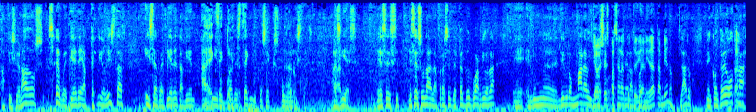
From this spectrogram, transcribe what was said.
aficionados, se refiere a periodistas y se refiere también a, directores técnicos, exfutbolistas. Así es. Esa es, esa es una de las frases de Pep Guardiola eh, en un eh, libro maravilloso. Y a veces pasa en la cotidianidad también. claro, me encontré otra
